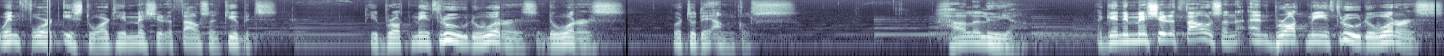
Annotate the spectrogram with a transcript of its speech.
went forth eastward, he measured a thousand cubits. He brought me through the waters, the waters were to the ankles. Hallelujah. Again, he measured a thousand and brought me through the waters.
